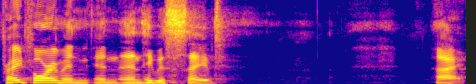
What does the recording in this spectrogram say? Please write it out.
prayed for him, and, and, and he was saved. All right,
